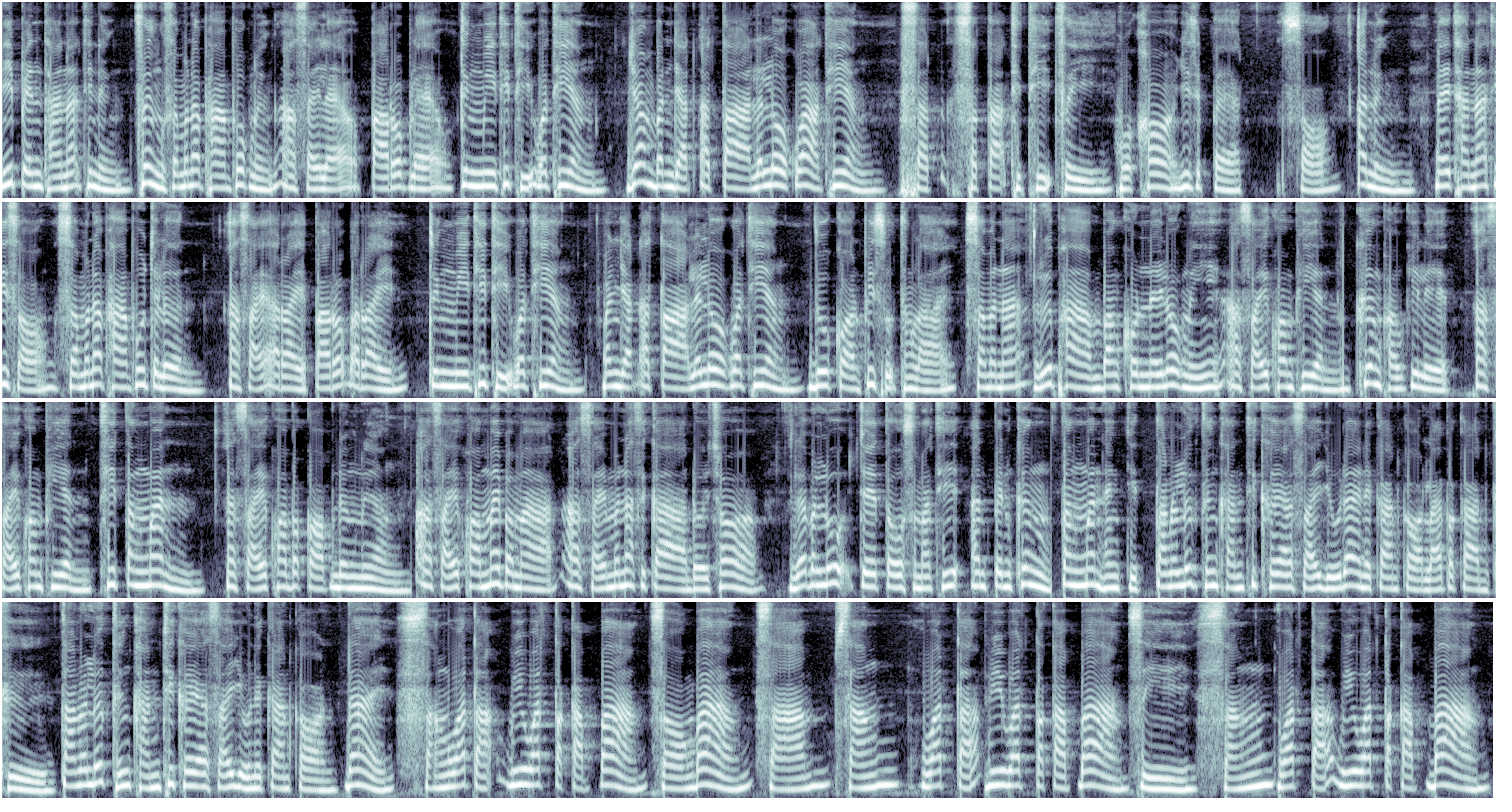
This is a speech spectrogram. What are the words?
นี้เป็นฐานะที่หนึ่งซึ่งสมณพราหมณ์พวกหนึ่งอาศัยแล้วปรารบแล้ว จึงมีทิฏฐิว่าเที่ยง ย่อมบัญญัติอัตตาและโลกว่าเที่ยง สัตสตทิฏฐิสี่หัวข้อ 28 2 อันหนึ่งในฐานะที่สองสมณพราหมณ์ผู้เจริญ อาศัยอะไรปรารบอะไรจึงมีทิฏฐิว่าเที่ยง บัญญัติอัตตาและโลกว่าเที่ยง ดูก่อนพิสุทั้งหลาย สมณะหรือพามบางคนในโลกนี้อาศัยความเพียร เครื่องเผากิเลส อาศัยความเพียรที่ตั้งมั่น อาศัยความประกอบเนืองเนือง อาศัยความไม่ประมาท อาศัยมนสิกาโดยชอบ และบรรลุเจโตสมาธิอันเป็นเครื่องตั้งมั่นแห่งจิต ตามระลึกถึงขันธ์ที่เคยอาศัยอยู่ได้ในการก่อนหลายประการคือ ตามระลึกถึงขันธ์ที่เคยอาศัยอยู่ในการก่อน ได้ สังวัตวิวัตตกับบ้างสองบ้างสามสังวัตวิวัตตกับบ้างสี่สังวัตวิวัตกับบ้าง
